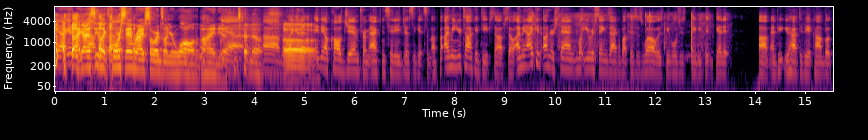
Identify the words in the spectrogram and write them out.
Yeah, I gotta, I gotta see comic like four guy. samurai swords on your wall behind you. Yeah. no. Um, Uh. gotta, maybe I'll call Jim from Action City just to get some. Up. I mean, you're talking deep stuff, so I mean, I can understand what you were saying, Zach, about this as well. Is people just maybe didn't get it, um, and pe- you have to be a comic book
